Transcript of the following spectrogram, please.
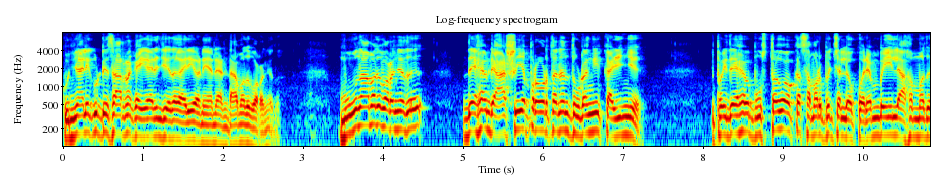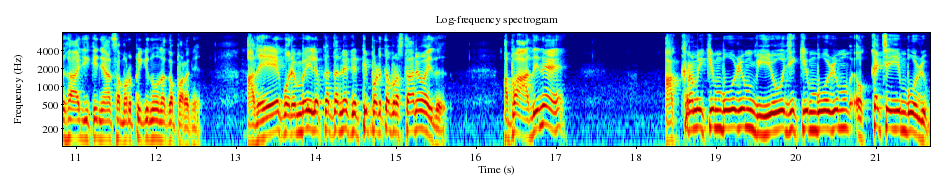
കുഞ്ഞാലിക്കുട്ടി സാറിനെ കൈകാര്യം ചെയ്ത കാര്യമാണ് ഞാൻ രണ്ടാമത് പറഞ്ഞത്. മൂന്നാമത് പറഞ്ഞത് ഇദ്ദേഹം രാഷ്ട്രീയ പ്രവർത്തനം തുടങ്ങിക്കഴിഞ്ഞ് ഇപ്പോൾ ഇദ്ദേഹം പുസ്തകമൊക്കെ സമർപ്പിച്ചല്ലോ കൊരമ്പയിൽ അഹമ്മദ് ഹാജിക്ക് ഞാൻ സമർപ്പിക്കുന്നു എന്നൊക്കെ പറഞ്ഞ്. അതേ കൊരമ്പയിലൊക്കെ തന്നെ കെട്ടിപ്പടുത്ത പ്രസ്ഥാനമായത് അപ്പോൾ അതിനെ ആക്രമിക്കുമ്പോഴും വിയോജിക്കുമ്പോഴും ഒക്കെ ചെയ്യുമ്പോഴും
